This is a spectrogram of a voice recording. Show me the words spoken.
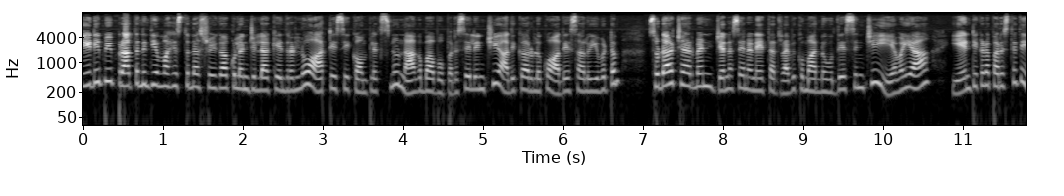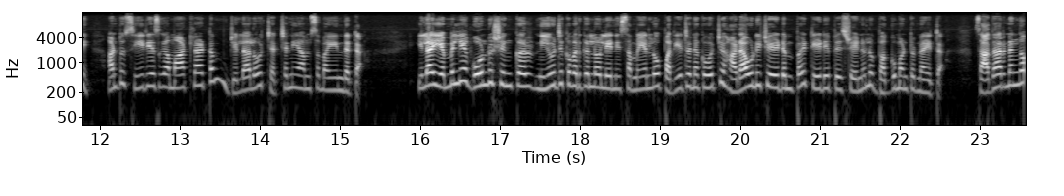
టీడీపీ ప్రాతినిధ్యం వహిస్తున్న శ్రీకాకుళం జిల్లా కేంద్రంలో ఆర్టీసీ కాంప్లెక్స్ను నాగబాబు పరిశీలించి అధికారులకు ఆదేశాలు ఇవ్వటం సుడా చైర్మన్ జనసేన నేత రవికుమార్ను ఉద్దేశించి ఏమయ్యా ఏంటిక్కడ పరిస్థితి? అంటూ సీరియస్గా మాట్లాడటం జిల్లాలో చర్చనీయాంశమైందట. ఇలా ఎమ్మెల్యే గోండు శంకర్ నియోజకవర్గంలో లేని సమయంలో పర్యటనకు వచ్చి హడావుడి చేయడంపై టీడీపీ శ్రేణులు భగ్గుమంటున్నాయట. సాధారణంగా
